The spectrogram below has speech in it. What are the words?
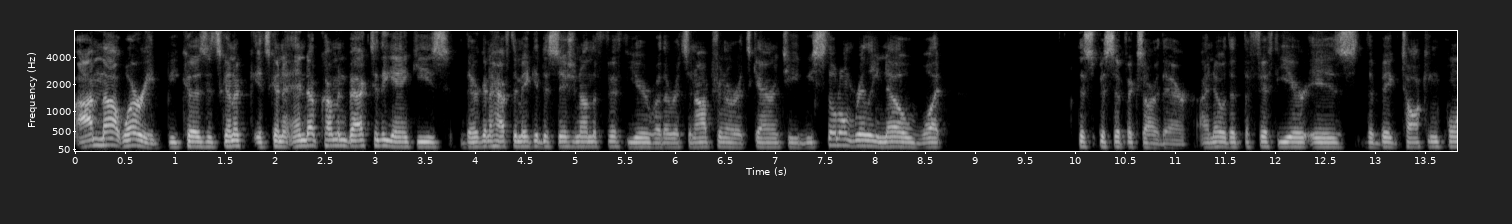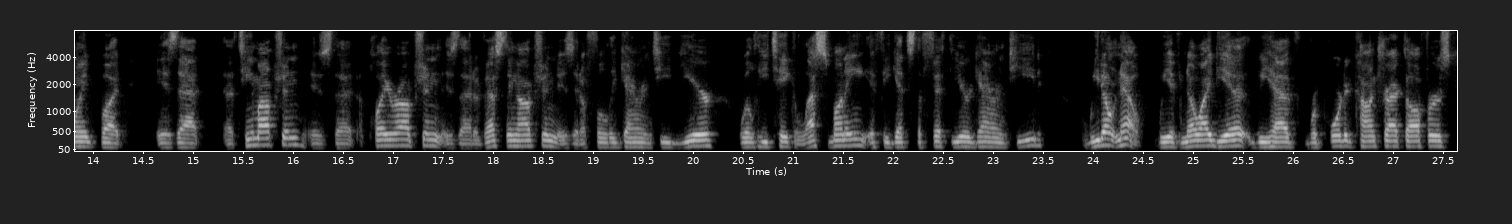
I'm not worried because it's gonna it's gonna end up coming back to the Yankees. They're gonna have to make a decision on the fifth year, whether it's an option or it's guaranteed. We still don't really know what the specifics are there. I know that the fifth year is the big talking point, but is that a team option? Is that a player option? Is that a vesting option? Is it a fully guaranteed year? Will he take less money if he gets the fifth year guaranteed? We don't know. We have no idea. We have reported contract offers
